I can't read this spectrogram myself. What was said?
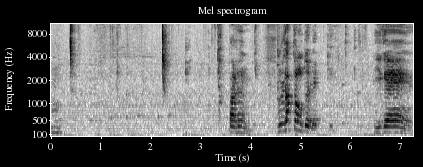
음. 닭발은 불닭 정도의 맵기 이게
